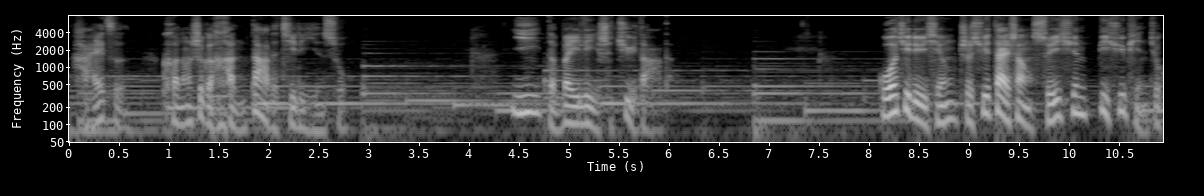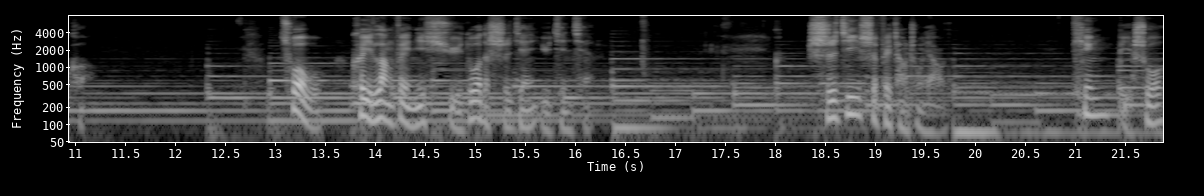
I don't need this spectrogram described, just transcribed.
孩子可能是个很大的激励因素，一的威力是巨大的。国际旅行只需带上随身必需品就可。错误可以浪费你许多的时间与金钱。时机是非常重要的。听比说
